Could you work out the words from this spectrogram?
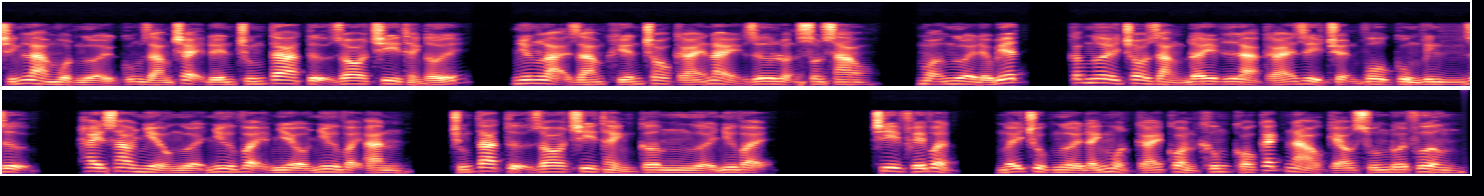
chính là một người cũng dám chạy đến chúng ta tự do chi thành tới, nhưng lại dám khiến cho cái này dư luận xôn xao. Mọi người đều biết, các ngươi cho rằng đây là cái gì chuyện vô cùng vinh dự, hay sao nhiều người như vậy, nhiều như vậy ăn, chúng ta tự do chi thành cơm người như vậy. Chi phế vật, mấy chục người đánh một cái còn không có cách nào kéo xuống đối phương,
